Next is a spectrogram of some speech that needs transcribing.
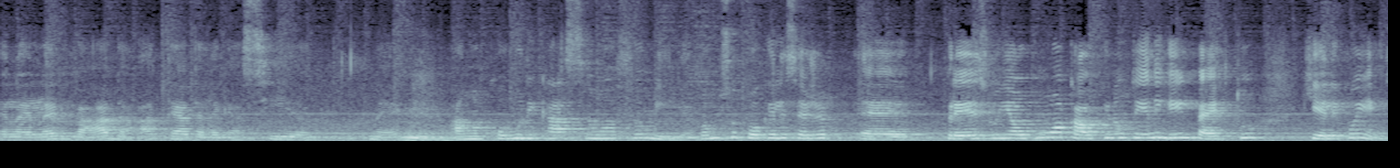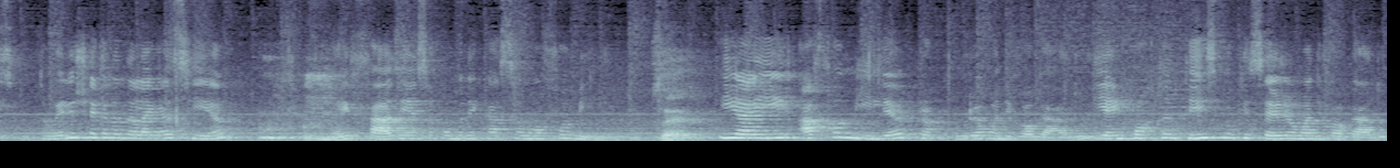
ela é levada até a delegacia, né, uhum. há uma comunicação à família. Vamos supor que ele seja é, preso em algum local que não tenha ninguém perto que ele conheça. Então ele chega na delegacia né, e fazem essa comunicação à família. Certo. E aí a família procura um advogado e é importantíssimo que seja um advogado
